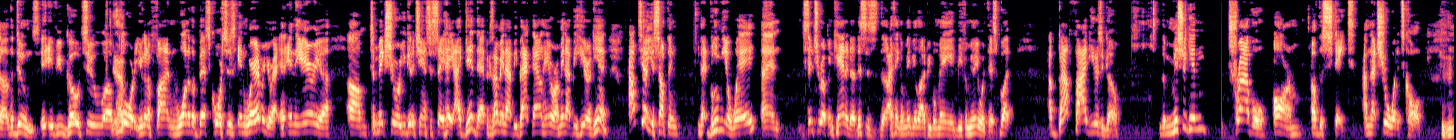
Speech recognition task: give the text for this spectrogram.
uh, the dunes. If you go to uh, yep. Florida, you're going to find one of the best courses in wherever you're at in, in the area um, to make sure you get a chance to say, hey, I did that because I may not be back down here or I may not be here again. I'll tell you something that blew me away. And since you're up in Canada, this is, the, I think maybe a lot of people may be familiar with this, but about five years ago, the Michigan travel arm of the state, I'm not sure what it's called, mm-hmm.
